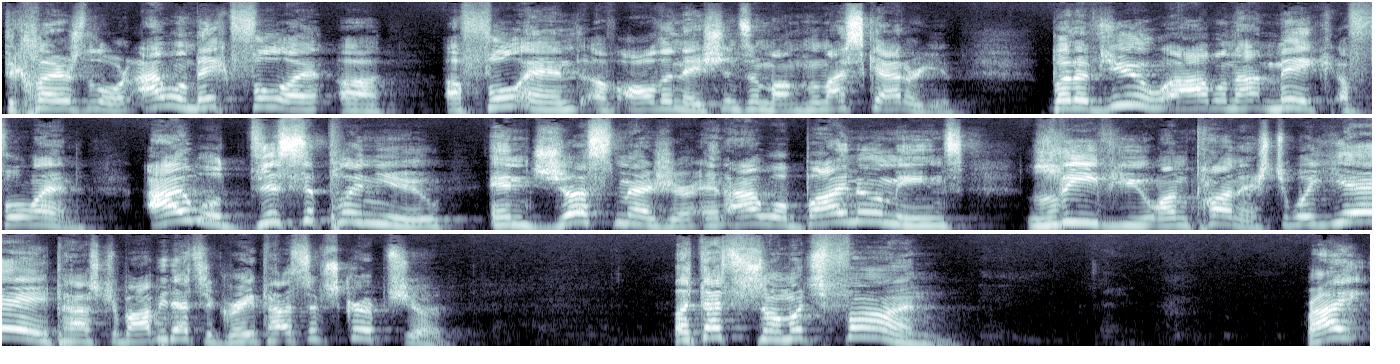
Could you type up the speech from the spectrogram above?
declares the Lord. I will make full, uh, a full end of all the nations among whom I scatter you. But of you, I will not make a full end. I will discipline you in just measure, and I will by no means leave you unpunished. Well, yay, Pastor Bobby, that's a great passage of scripture. Like, that's so much fun right?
